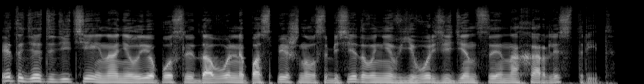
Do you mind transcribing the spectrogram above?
Это дядя детей нанял ее после довольно поспешного собеседования в его резиденции на Харли-стрит.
